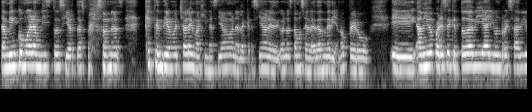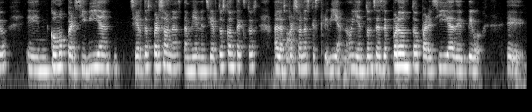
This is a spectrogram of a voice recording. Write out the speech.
también cómo eran vistos ciertas personas que tendían mucho a la imaginación, a la creación. Digo, no estamos en la Edad Media, ¿no? Pero eh, a mí me parece que todavía hay un resabio en cómo percibían ciertas personas, también en ciertos contextos, a las personas que escribían, ¿no? Y entonces de pronto parecía, de, digo, eh,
